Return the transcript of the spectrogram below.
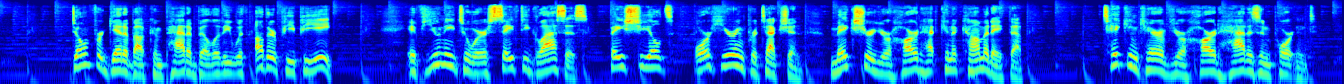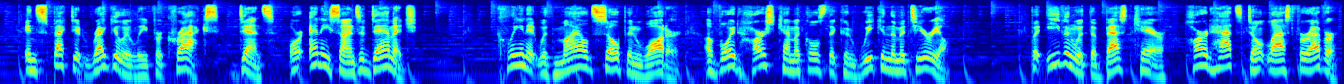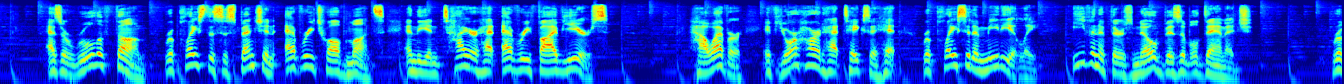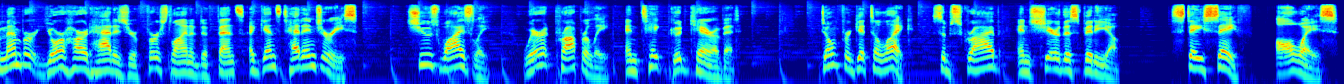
Don't forget about compatibility with other PPE. If you need to wear safety glasses, face shields, or hearing protection, make sure your hard hat can accommodate them. Taking care of your hard hat is important. Inspect it regularly for cracks, dents, or any signs of damage. Clean it with mild soap and water. Avoid harsh chemicals that could weaken the material. But even with the best care, hard hats don't last forever. As a rule of thumb, replace the suspension every 12 months and the entire hat every 5 years. However, if your hard hat takes a hit, replace it immediately, even if there's no visible damage. Remember, your hard hat is your first line of defense against head injuries. Choose wisely, wear it properly, and take good care of it. Don't forget to like, subscribe, and share this video. Stay safe, always.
